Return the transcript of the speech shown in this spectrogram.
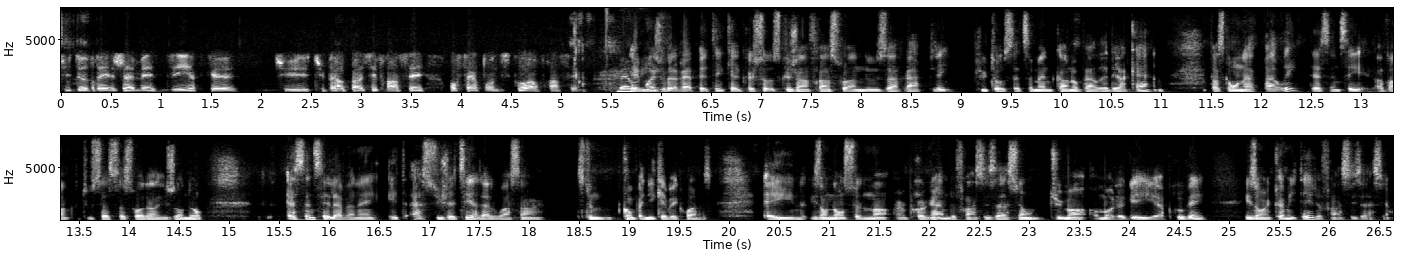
tu devrais jamais dire que tu tu parles pas assez français pour faire ton discours en français. Ben Et oui. moi, je vais répéter quelque chose que Jean-François nous a rappelé plus tôt cette semaine quand on parlait d'Aircan, parce qu'on a parlé d'SNC avant que tout ça se soit dans les journaux. SNC Lavalin est assujetti à la loi 101. C'est une compagnie québécoise. Et ils ont non seulement un programme de francisation dûment homologué et approuvé, ils ont un comité de francisation.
